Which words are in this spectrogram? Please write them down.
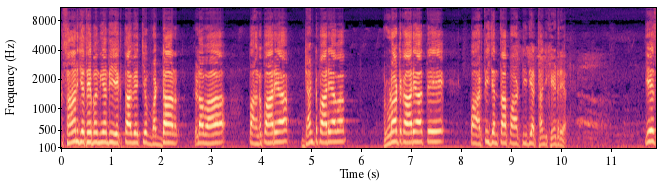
ਕਿਸਾਨ ਜਥੇਬੰਦੀਆਂ ਦੀ ਏਕਤਾ ਵਿੱਚ ਵੱਡਾ ਜਿਹੜਾ ਵਾ ਭੰਗ ਪਾ ਰਿਹਾ, ਡੰਟ ਪਾ ਰਿਹਾ ਵਾ, ਰੋੜਾ ਟਕਾ ਰਿਹਾ ਤੇ ਭਾਰਤੀ ਜਨਤਾ ਪਾਰਟੀ ਦੇ ਹੱਥਾਂ 'ਚ ਖੇਡ ਰਿਹਾ। ਇਸ,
